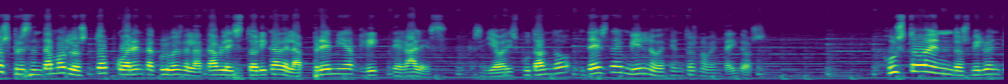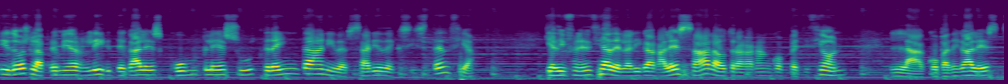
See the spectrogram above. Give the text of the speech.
os presentamos los top 40 clubes de la tabla histórica de la Premier League de Gales, que se lleva disputando desde 1992. Justo en 2022 la Premier League de Gales cumple su 30 aniversario de existencia y a diferencia de la Liga Galesa, la otra gran competición, la Copa de Gales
